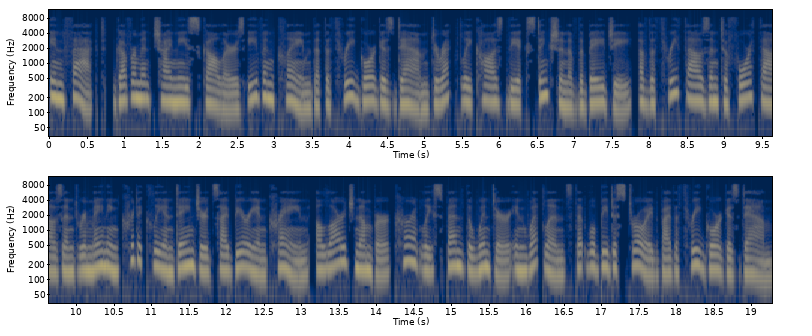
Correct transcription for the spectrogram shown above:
In fact, government Chinese scholars even claim that the Three Gorges Dam directly caused the extinction of the baiji. Of the 3,000 to 4,000 remaining critically endangered Siberian crane, a large number currently spend the winter in wetlands that will be destroyed by the Three Gorges Dam.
